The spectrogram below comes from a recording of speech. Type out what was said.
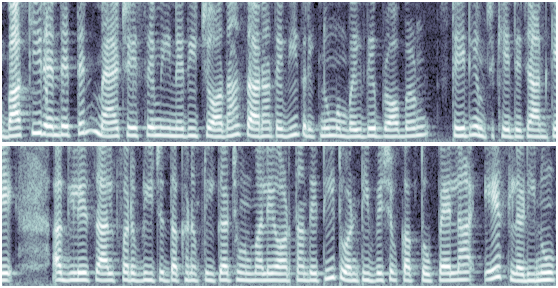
ਬਾਕੀ ਰਹਿੰਦੇ ਤਿੰਨ ਮੈਚ ਇਸੇ ਮਹੀਨੇ ਦੀ 14 17 ਤੇ 20 ਤਰੀਕ ਨੂੰ ਮੁੰਬਈ ਦੇ ਬ੍ਰੌਬਰਨ ਸਟੇਡੀਅਮ 'ਚ ਖੇਡੇ ਜਾਣਗੇ। ਅਗਲੇ ਸਾਲ ਫਰਵਰੀ 'ਚ ਦੱਖਣ ਅਫਰੀਕਾ 'ਚ ਹੋਣ ਵਾਲੇ ਔਰਤਾਂ ਦੇ ਟੀ20 ਵਿਸ਼ਵ ਕੱਪ ਤੋਂ ਪਹਿਲਾਂ ਇਸ ਲੜੀ ਨੂੰ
